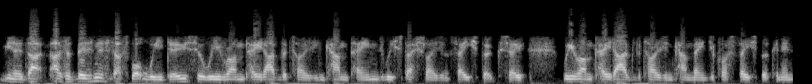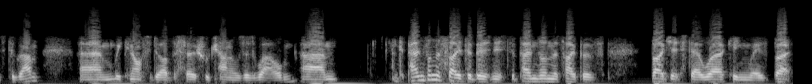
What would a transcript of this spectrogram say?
you know that as a business that's what we do. So we run paid advertising campaigns. We specialize in facebook. So we run paid advertising campaigns across facebook and instagram. Um, we can also do other social channels as well. Um, it depends on the size of the business, depends on the type of budgets they're working with. But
